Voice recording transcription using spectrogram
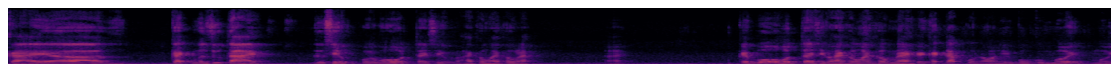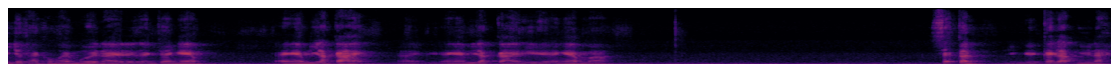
cái uh, cách mà giữ tài giữ xỉu của bộ hột tài xỉu 2020 này. Đấy cái bộ hột tài xỉu 2020 này cái cách lắc của nó thì vô cùng mới mới nhất 2020 này để dành cho anh em. Anh em đi lắc cái. Đấy, anh em đi lắc cái thì anh em à, sẽ cần những cái cách lắc như này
